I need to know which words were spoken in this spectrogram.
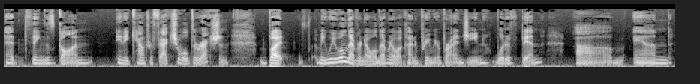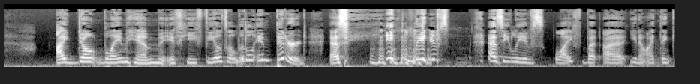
had things gone in a counterfactual direction. But I mean, we will never know. We'll never know what kind of premier Brian Jean would have been, um, and. I don't blame him if he feels a little embittered as he leaves as he leaves life. But uh, you know, I think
